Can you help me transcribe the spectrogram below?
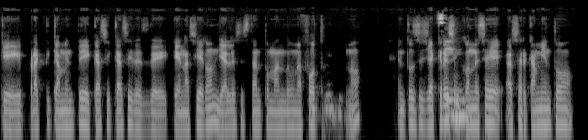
que prácticamente casi casi desde que nacieron ya les están tomando una foto, ¿no? Entonces ya crecen con ese acercamiento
